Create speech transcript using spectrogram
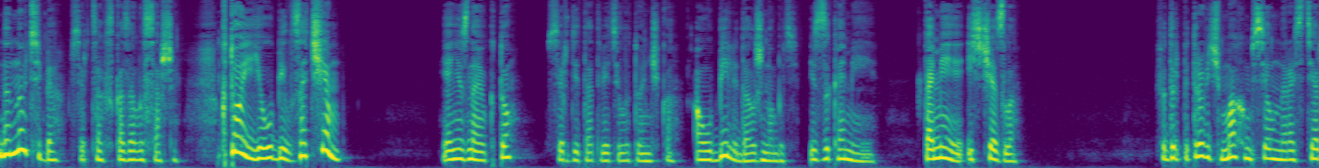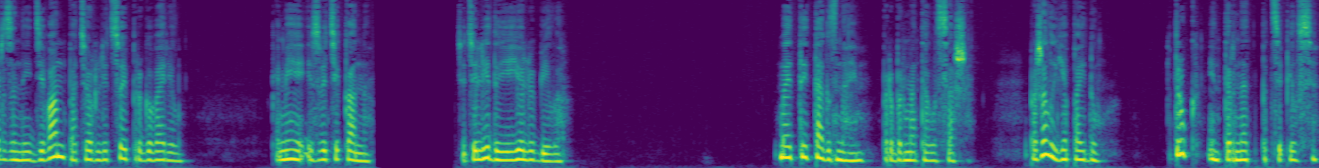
Да ну тебя, в сердцах сказала Саша. Кто ее убил? Зачем? Я не знаю, кто, сердито ответила Тонечка. А убили, должно быть, из-за камеи. Камея исчезла. Федор Петрович махом сел на растерзанный диван, потер лицо и проговорил. Камея из Ватикана. Тетя Лида ее любила. «Мы это и так знаем», — пробормотала Саша. «Пожалуй, я пойду. Вдруг интернет подцепился».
